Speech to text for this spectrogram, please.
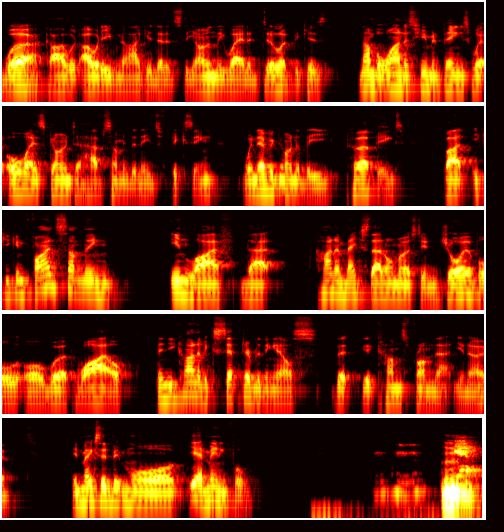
work, I would I would even argue that it's the only way to do it because number one, as human beings, we're always going to have something that needs fixing. We're never going to be perfect, but if you can find something in life that kind of makes that almost enjoyable or worthwhile, then you kind of accept everything else that, that comes from that. You know, it makes it a bit more yeah meaningful. Mm-hmm. Mm. Yeah,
